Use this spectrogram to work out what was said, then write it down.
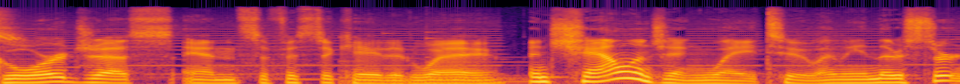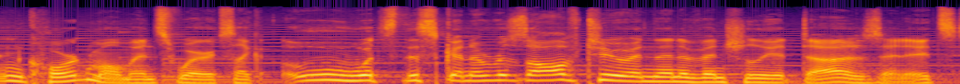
gorgeous and sophisticated way. And challenging way too. I mean, there's certain chord moments where it's like, oh, what's this gonna resolve to? And then eventually it does, and it's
